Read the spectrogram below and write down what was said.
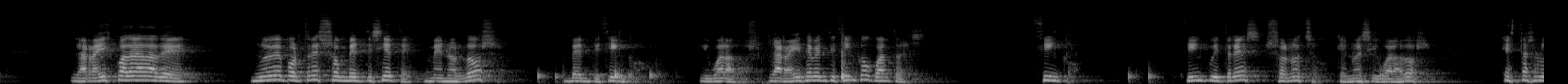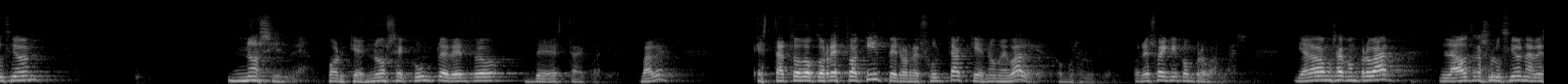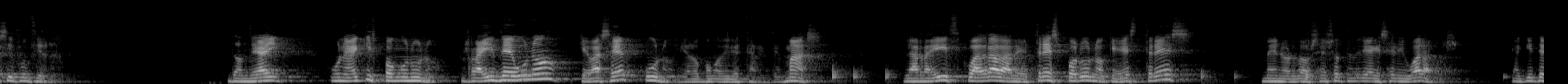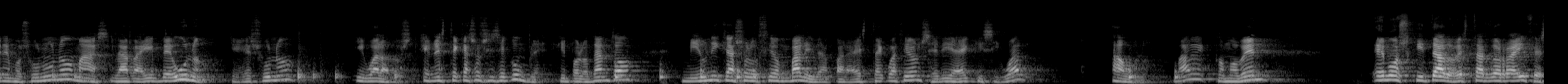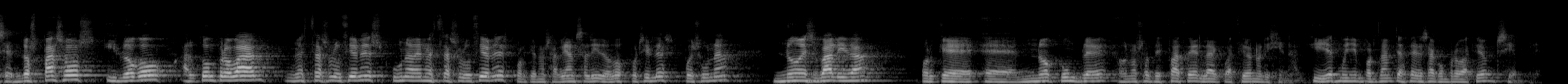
La raíz cuadrada de 9 por 3 son 27 menos 2, 25 igual a 2. La raíz de 25, ¿cuánto es? 5. 5 y 3 son 8, que no es igual a 2. Esta solución no sirve porque no se cumple dentro de esta ecuación, ¿vale? Está todo correcto aquí, pero resulta que no me vale como solución. Por eso hay que comprobarlas. Y ahora vamos a comprobar la otra solución a ver si funciona. Donde hay una x pongo un 1. Raíz de 1, que va a ser 1, ya lo pongo directamente, más la raíz cuadrada de 3 por 1, que es 3, menos 2. Eso tendría que ser igual a 2. Aquí tenemos un 1 más la raíz de 1, que es 1, igual a 2. En este caso sí se cumple y por lo tanto mi única solución válida para esta ecuación sería x igual a 1. ¿vale? Como ven, hemos quitado estas dos raíces en dos pasos y luego al comprobar nuestras soluciones, una de nuestras soluciones, porque nos habían salido dos posibles, pues una no es válida porque eh, no cumple o no satisface la ecuación original. Y es muy importante hacer esa comprobación siempre.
